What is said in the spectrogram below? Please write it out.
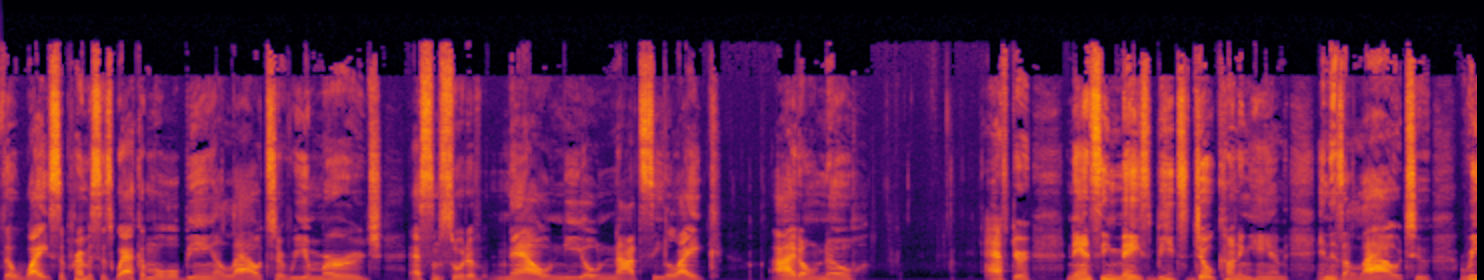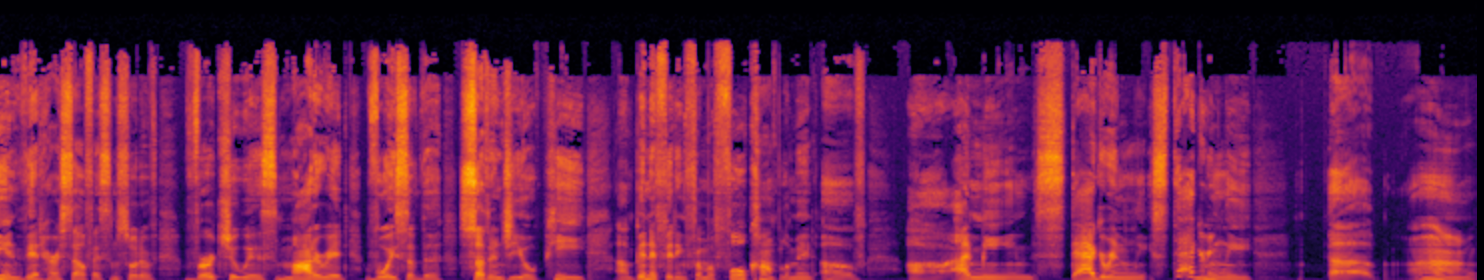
the white supremacist whack a mole, being allowed to reemerge as some sort of now neo Nazi like I don't know. After Nancy Mace beats Joe Cunningham and is allowed to reinvent herself as some sort of virtuous, moderate voice of the Southern GOP, uh, benefiting from a full complement of, uh, I mean, staggeringly, staggeringly, uh, mm,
